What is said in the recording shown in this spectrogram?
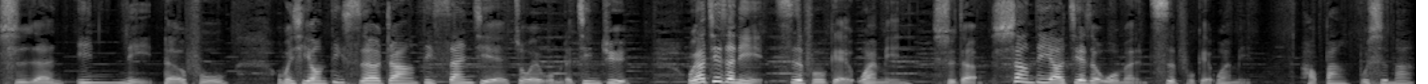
使人因你得福。我们一起用第十二章第三节作为我们的金句。我要借着你赐福给万民。是的，上帝要借着我们赐福给万民，好棒，不是吗？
